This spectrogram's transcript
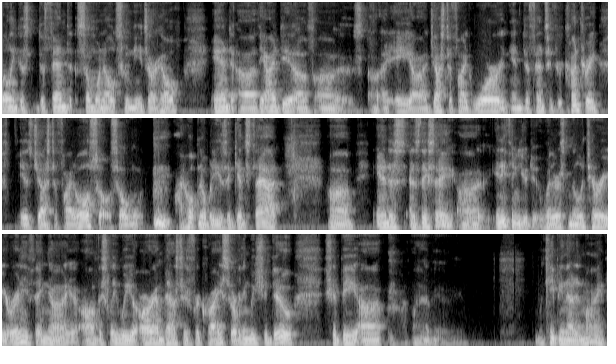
willing to defend someone else who needs our help, and uh, the idea of uh, a, uh, justified war in, in defense of your country is justified also. So I hope nobody is against that. Uh, and as, as they say, uh, anything you do, whether it's military or anything, uh, obviously we are ambassadors for Christ. So everything we should do should be uh, uh, keeping that in mind.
